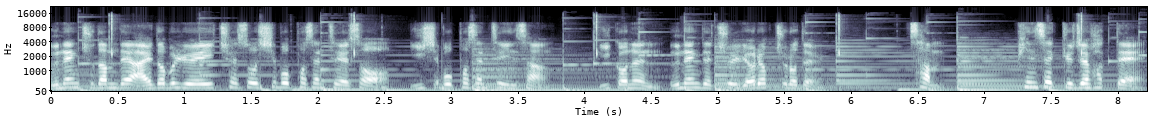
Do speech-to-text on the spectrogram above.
은행 주담대 RWA 최소 15%에서 25% 인상 이건은 은행 대출 여력 줄어들 3. 핀셋 규제 확대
